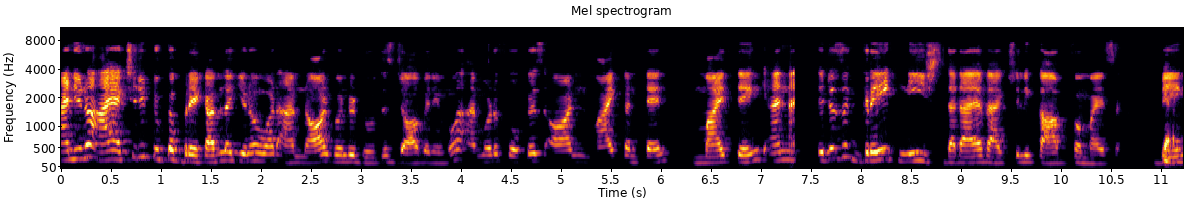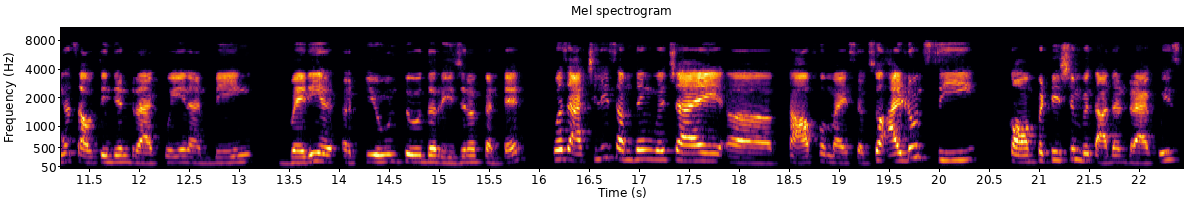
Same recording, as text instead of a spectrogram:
And you know, I actually took a break. I'm like, you know what? I'm not going to do this job anymore. I'm going to focus on my content, my thing, and it is a great niche that I have actually carved for myself. Being a South Indian drag queen and being very attuned to the regional content was actually something which I uh, carved for myself. So I don't see competition with other drag queens,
